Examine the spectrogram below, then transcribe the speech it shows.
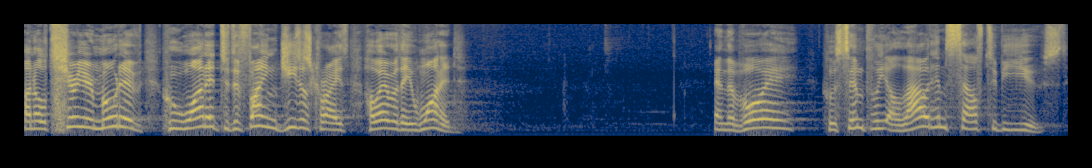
an ulterior motive, who wanted to define Jesus Christ however they wanted. And the boy who simply allowed himself to be used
